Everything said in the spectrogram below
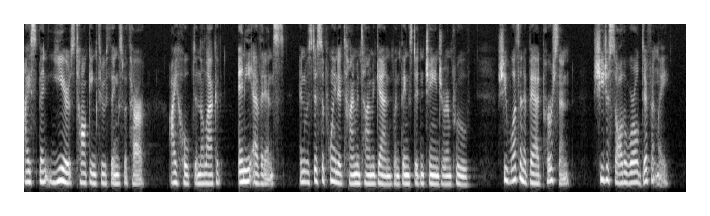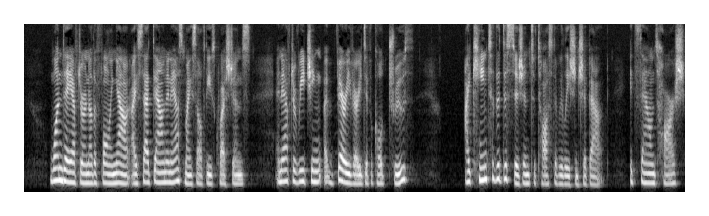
I spent years talking through things with her. I hoped in the lack of any evidence and was disappointed time and time again when things didn't change or improve. She wasn't a bad person, she just saw the world differently. One day after another falling out, I sat down and asked myself these questions. And after reaching a very, very difficult truth, I came to the decision to toss the relationship out. It sounds harsh,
